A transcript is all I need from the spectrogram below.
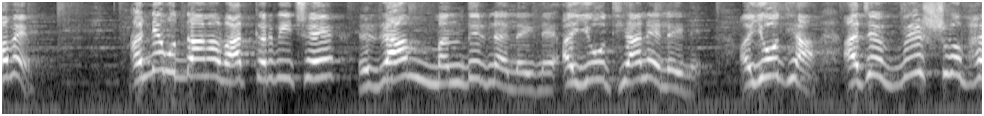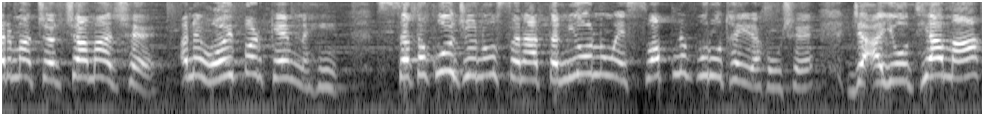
હવે અન્ય મુદ્દામાં વાત કરવી છે રામ મંદિરને લઈને, અયોધ્યાને લઈને. અયોધ્યા આજે વિશ્વભરમાં ચર્ચામાં છે અને હોય પણ કેમ નહીં? શતકો જૂનું સનાતનીઓનું એ સ્વપ્ન પૂરું થઈ રહ્યું છે જે અયોધ્યામાં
